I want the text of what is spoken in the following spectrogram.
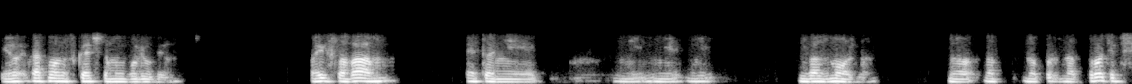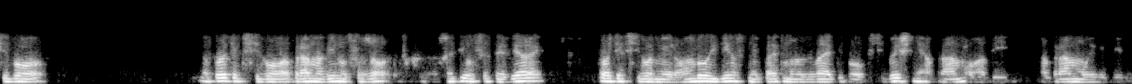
И как можно сказать, что мы его любим? По их словам, это не, не, не, не, невозможно. Но, но, но напротив всего, напротив всего Авраам Авину сажал, ходил с этой верой против всего мира. Он был единственный, поэтому называют его Всевышний Авраам Оаби, Авраам мой любимец.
